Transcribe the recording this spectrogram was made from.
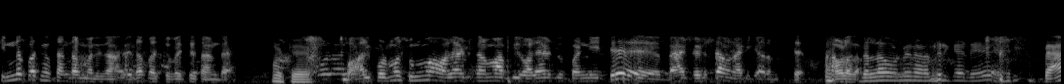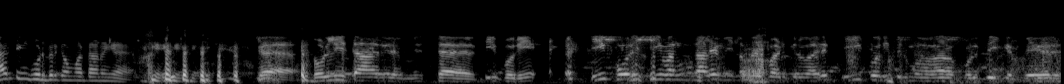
சின்ன பசங்க சண்டை மாதிரி தான். அதுதான் ஃபர்ஸ்ட் ஃபர்ஸ்ட் சண்டை. ஓகே. பால் போடும்போது சும்மா விளையாட்டுத்தனமா அப்படி விளையாட்டு பண்ணிட்டு பேட் எடுத்து அவன் அடிக்க ஆரம்பிச்சிட்டேன். அவ்வளவுதான். அதெல்லாம் ஒண்ணும் நடந்திருக்காது. பேட்டிங் கொடுத்திருக்க மாட்டானுங்க. சொல்லிட்டாரு மிஸ்டர் தீப்பொறி. தீப்பொறி டீ வந்தாலே வீட்டுல போய் படுத்துருவாரு. தீப்பொறி திரும்ப வேற கொளுத்திக்க பேரு.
